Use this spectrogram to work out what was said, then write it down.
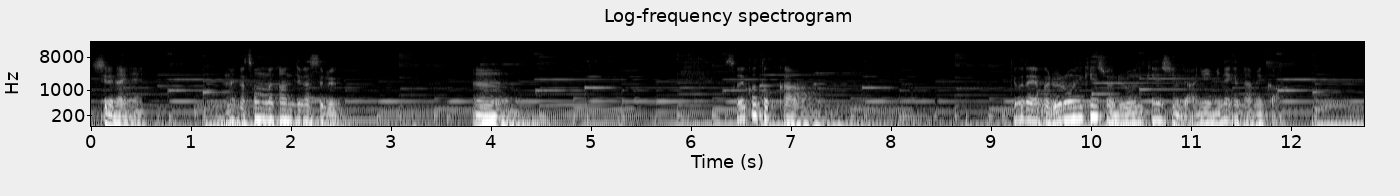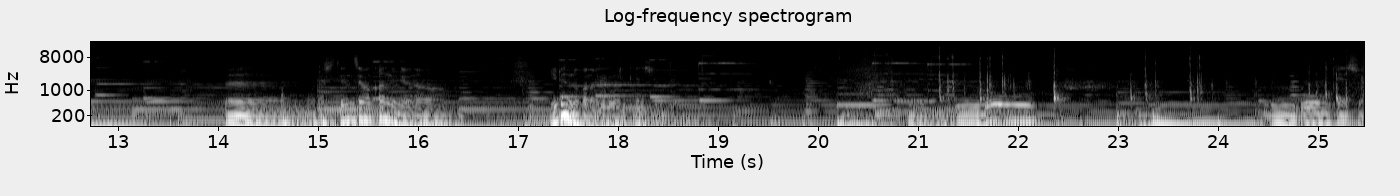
しれないね。なんかそんな感じがする。うん。そういうことか。ってことはやっぱルローニケンシンはルローニケンシンでアニメ見なきゃダメか。うん。私全然わかんないんだよな。見れんのかなルローニケンシンって。えー、ルロールローニケンシン。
